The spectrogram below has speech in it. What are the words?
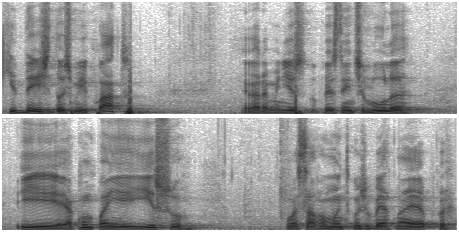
que desde 2004, eu era ministro do presidente Lula e acompanhei isso conversava muito com o Gilberto na época,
